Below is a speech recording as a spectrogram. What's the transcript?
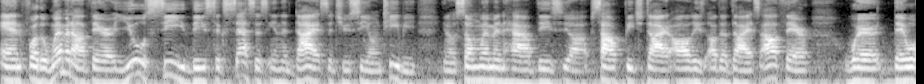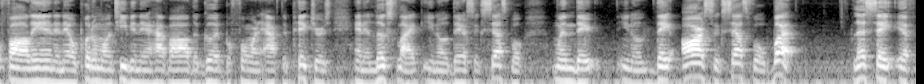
And for the women out there, you'll see these successes in the diets that you see on TV. You know, some women have these uh, South Beach diet, all these other diets out there where they will fall in and they'll put them on TV and they'll have all the good before and after pictures and it looks like, you know, they're successful when they, you know, they are successful. But let's say if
